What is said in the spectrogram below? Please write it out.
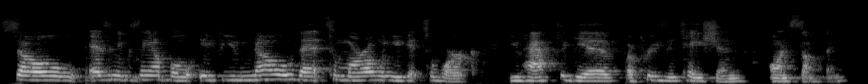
So, as an example, if you know that tomorrow when you get to work, you have to give a presentation on something,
